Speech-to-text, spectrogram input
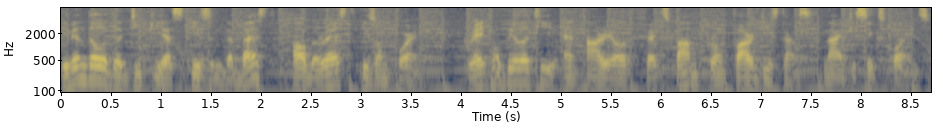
Even though the DPS isn't the best, all the rest is on point great mobility and area of effect spam from far distance, 96 points.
